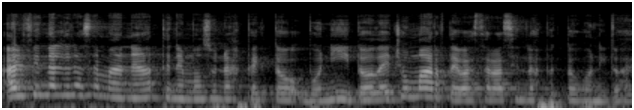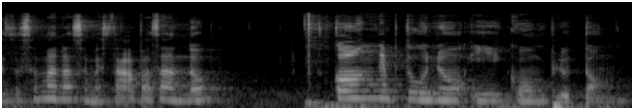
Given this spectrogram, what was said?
Al final de la semana tenemos un aspecto bonito. De hecho, Marte va a estar haciendo aspectos bonitos esta semana, se me estaba pasando, con Neptuno y con Plutón.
